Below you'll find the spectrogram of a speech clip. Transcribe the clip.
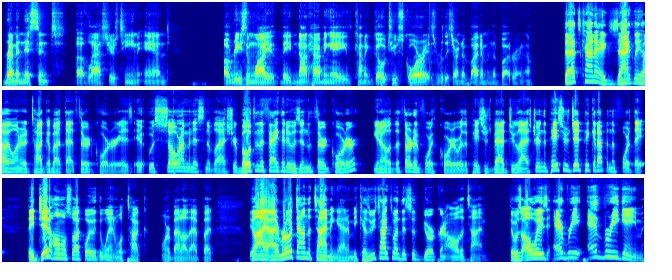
reminiscent of last year's team and a reason why they not having a kind of go-to score is really starting to bite them in the butt right now. That's kind of exactly how I wanted to talk about that third quarter. Is it was so reminiscent of last year, both in the fact that it was in the third quarter, you know, the third and fourth quarter where the Pacers bad to last year, and the Pacers did pick it up in the fourth. They they did almost walk away with the win. We'll talk more about all that, but you know, I, I wrote down the timing, Adam, because we talked about this with Bjorkgren all the time. There was always every every game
